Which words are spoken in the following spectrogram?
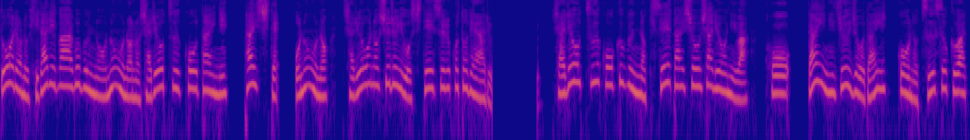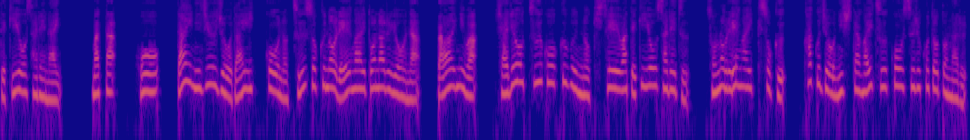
道路の左側部分の各々の車両通行帯に対して、各々車両の種類を指定することである。車両通行区分の規制対象車両には、法、第20条第1項の通則は適用されない。また、法、第20条第1項の通則の例外となるような場合には、車両通行区分の規制は適用されず、その例外規則、各条に従い通行することとなる。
